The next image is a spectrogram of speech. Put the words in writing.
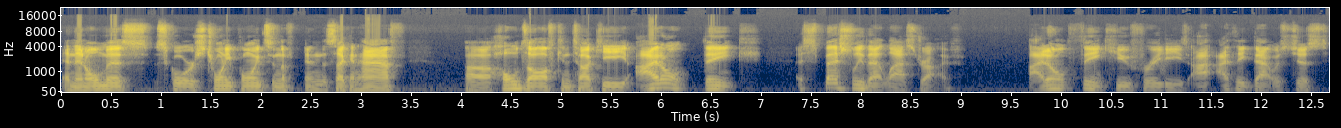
and then Ole Miss scores 20 points in the in the second half, uh, holds off Kentucky. I don't think, especially that last drive, I don't think Hugh Freeze. I, I think that was just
